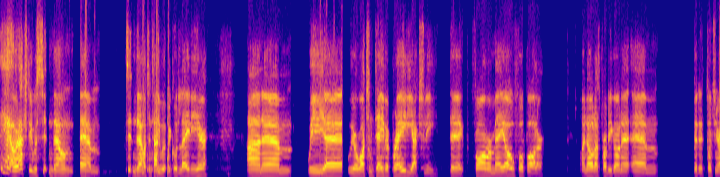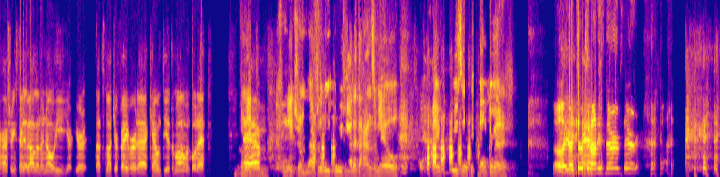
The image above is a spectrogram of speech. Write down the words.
Yeah, I actually was sitting down, um, sitting down watching telly with my good lady here, and um, we uh, we were watching David Brady actually, the former Mayo footballer, I know that's probably going to um bit of touching your heartstrings there, Alan. I know he you're, you're that's not your favorite uh, county at the moment, but uh, um, after the week we've had at the hands of Mayo, I to talk about it. Oh, you're touching um, on his nerves there.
